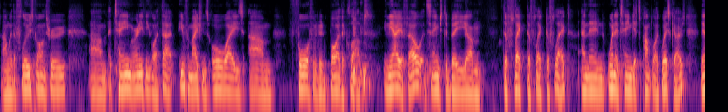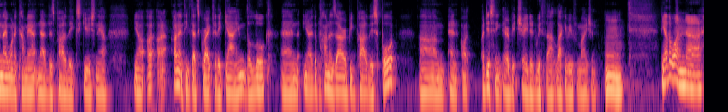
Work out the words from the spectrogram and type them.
um, whether flu's gone through um, a team or anything like that, information is always um, forfeited by the clubs. In the AFL, it seems to be um, deflect, deflect, deflect, and then when a team gets pumped like West Coast, then they want to come out and add it as part of the excuse. Now, you know, I, I don't think that's great for the game, the look, and you know, the punters are a big part of this sport. Um, and I, I just think they're a bit cheated with uh, lack of information. Mm. The other one uh,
